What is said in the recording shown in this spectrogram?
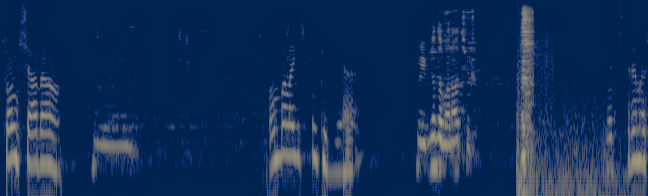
Son kişi abi ama. Bombala gitsin piç ya. bu ibne de bana atıyor. Yetiştiremez.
